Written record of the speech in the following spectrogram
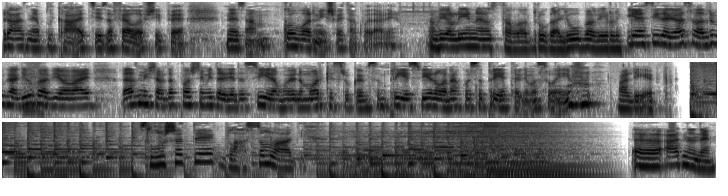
razne aplikacije za fellowshipe, ne znam, govorništvo i tako dalje. A violina je ostala druga ljubav ili? Jeste i dalje ostala druga ljubav i ovaj, razmišljam da počnem i dalje da sviram u jednom orkestru kojem sam prije svirala onako sa prijateljima svojim. Pa lijepo. Slušate glasom mladih. E, Adnane,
